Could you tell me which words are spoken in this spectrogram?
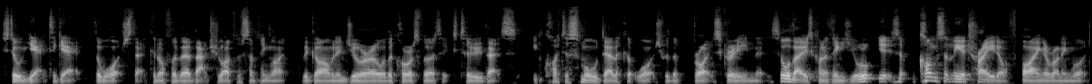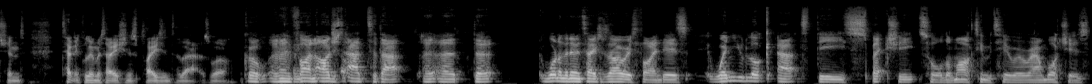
still yet to get the watch that can offer the battery life of something like the Garmin Enduro or the Coros Vertix 2. That's quite a small, delicate watch with a bright screen. It's all those kind of things. You're, it's constantly a trade off buying a running watch, and technical limitations plays into that as well. Cool. And then finally, I'll just add to that uh, uh, that one of the limitations I always find is when you look at the spec sheets or the marketing material around watches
